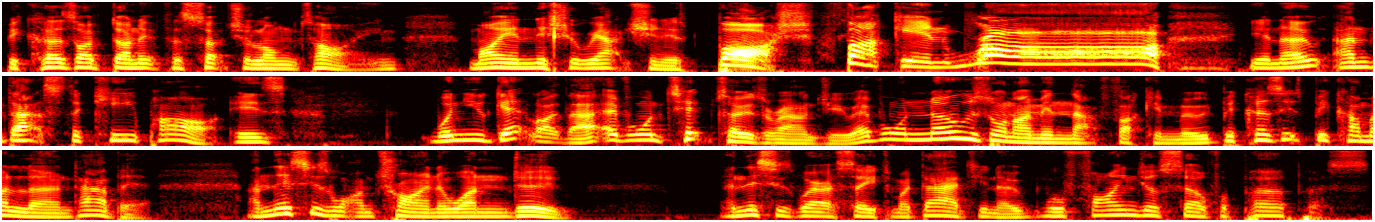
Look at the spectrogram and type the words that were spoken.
Because I've done it for such a long time, my initial reaction is, bosh, fucking raw, you know? And that's the key part is when you get like that, everyone tiptoes around you. Everyone knows when I'm in that fucking mood because it's become a learned habit. And this is what I'm trying to undo. And this is where I say to my dad, you know, well, find yourself a purpose.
